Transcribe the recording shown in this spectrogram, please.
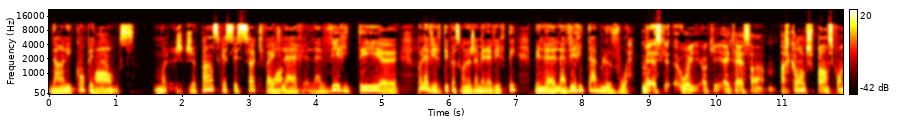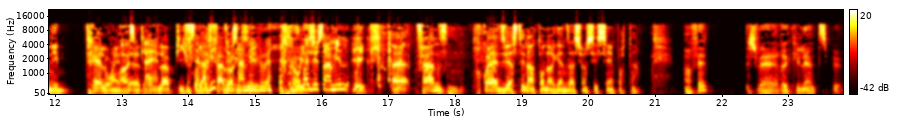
dans les compétences. Moi, je- pense que c'est ça qui va être la, la vérité, euh, pas la vérité parce qu'on n'a jamais la vérité, mais la, la véritable voix. Mais est-ce que oui, ok, intéressant. Par contre, je pense qu'on est très loin Ah, de, de là, puis il faut la vite, favoriser. 200 000, oui. fois 200 000. oui. Euh, Franz, pourquoi la diversité dans ton organisation c'est si important? En fait, je vais reculer un petit peu.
